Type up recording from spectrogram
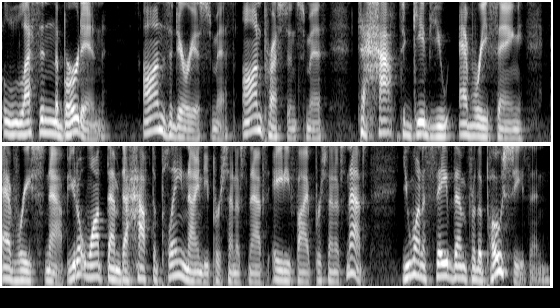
lessen the burden on Za'Darius Smith, on Preston Smith, to have to give you everything every snap. You don't want them to have to play 90% of snaps, 85% of snaps. You want to save them for the postseason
